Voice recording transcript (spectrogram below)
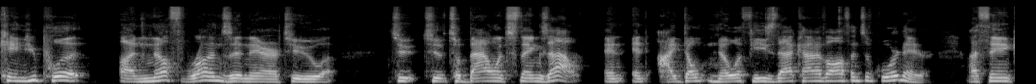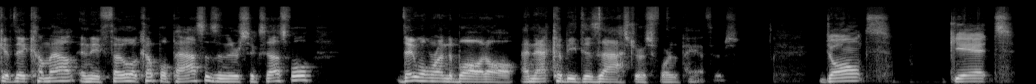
can you put enough runs in there to to to to balance things out? And and I don't know if he's that kind of offensive coordinator. I think if they come out and they throw a couple passes and they're successful, they won't run the ball at all, and that could be disastrous for the Panthers. Don't get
